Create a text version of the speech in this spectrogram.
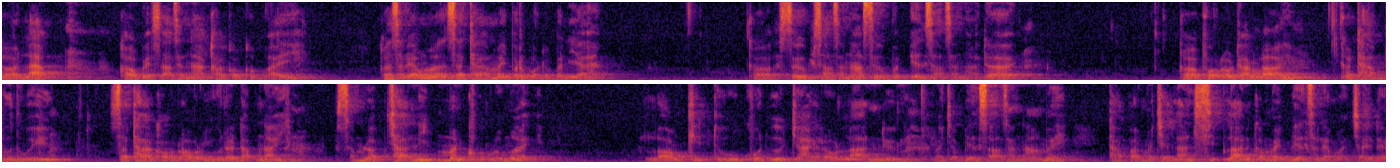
ก็รักเข้าไปศาสนาเขาก็ก็ไป ก็แสดงว่าศรัทธาไม่ประกอบด้วยปัญญา ก็เสริมศาสนาเสริมเปลี่ยนศาสนาได้ ก็พวกเราทางหลายก็ถามดูตัวเอง ศรัทธาของเราอยู่ระดับไหนสำหรับชาตินี้มันคงหรือไม่ลองคิดดูคนอื่นจะให้เราล้านหนึ่งเราจะเปลี่ยนศาสนาไหมถ้าไปไม่ใช่ล้านสิบล้านก็ไม่เปลี่ยนแสดงว่าใจได้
